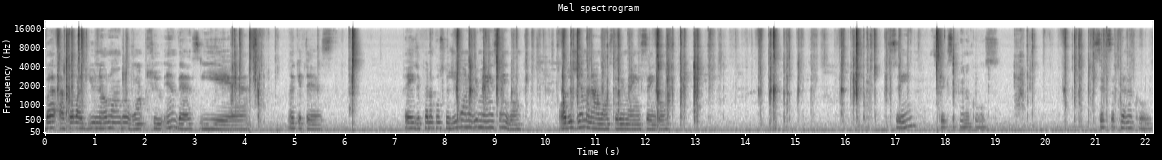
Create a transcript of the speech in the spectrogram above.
But I feel like you no longer want to invest. Yeah. Look at this. Page of Pentacles because you want to remain single. Or this Gemini wants to remain single. See? Six of Pentacles. Six of Pentacles.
